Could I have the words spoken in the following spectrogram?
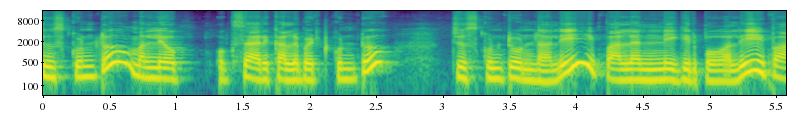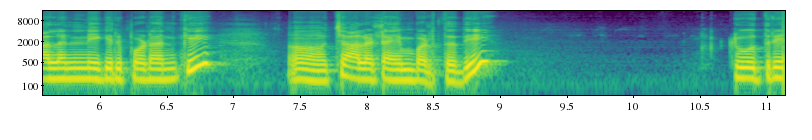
చూసుకుంటూ మళ్ళీ ఒకసారి కలబెట్టుకుంటూ చూసుకుంటూ ఉండాలి. ఈ పాలన్నీ ఎగిరిపోవాలి. ఈ పాలన్నీ ఎగిరిపోవడానికి చాలా టైం పడుతుంది. టూ త్రీ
